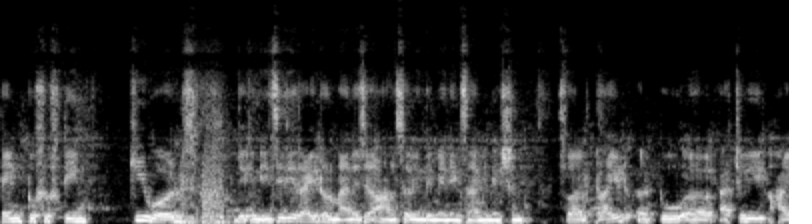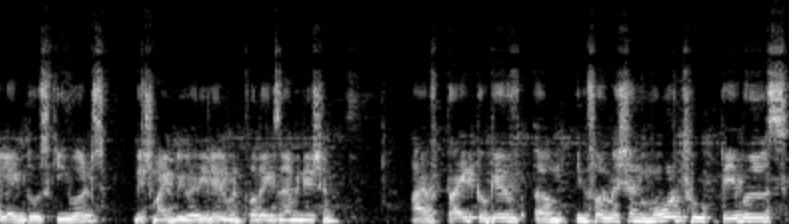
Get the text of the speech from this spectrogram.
10 to 15 keywords, they can easily write or manage an answer in the main examination. So I've tried uh, to uh, actually highlight those keywords which might be very relevant for the examination. I've tried to give um, information more through tables,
